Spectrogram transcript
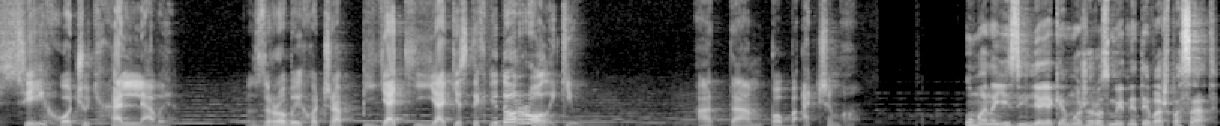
Всі хочуть халяви. Зроби хоча б п'ять якісних відеороликів. А там побачимо. У мене є зілля, яке може розмитнити ваш пасад.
